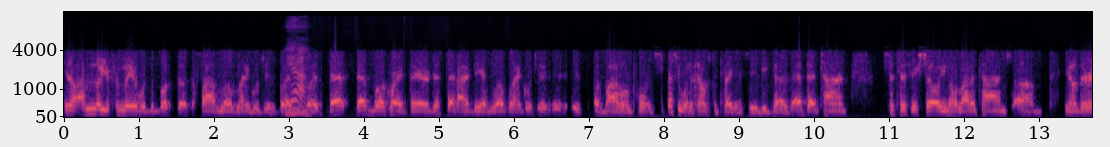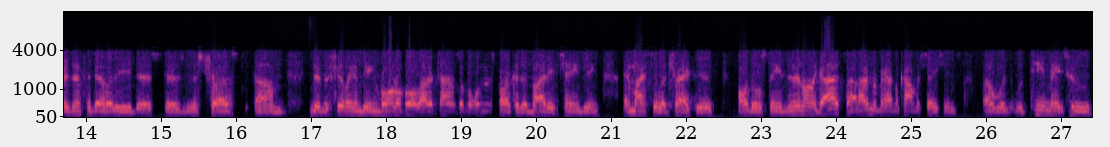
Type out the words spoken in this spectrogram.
you know, I know you're familiar with the book, the, the Five Love Languages, but Yeah. but that that book right there, just that idea of love languages is, is of vital importance, especially when it comes to pregnancy, because at that time, statistics show, you know, a lot of times, um, you know, there is infidelity, there's there's mistrust, um, there's a feeling of being vulnerable a lot of times on the woman's part because her body is changing. Am I still attractive? All those things, and then on the guy's side, I remember having conversations uh, with with teammates who,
